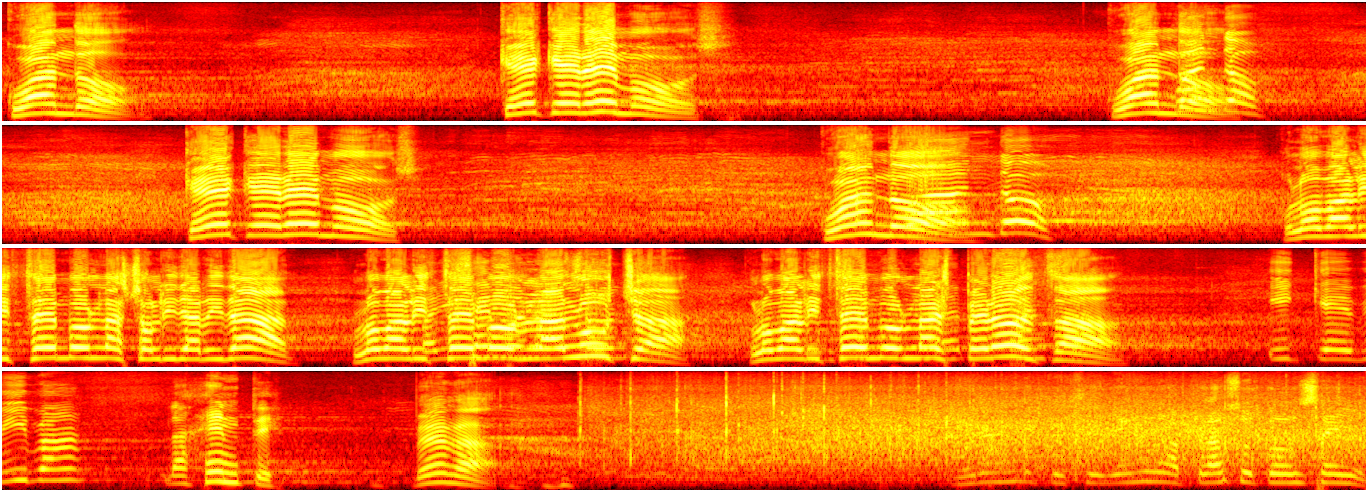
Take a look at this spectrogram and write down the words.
¿Cuándo? ¿Qué queremos? ¿Cuándo? ¿Cuándo? ¿Qué queremos? ¿Cuándo? ¿Cuándo? Globalicemos la solidaridad, globalicemos la lucha, Globalicemos la esperanza. Y que viva la gente. Venga. Que se den un aplauso todos ellos.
